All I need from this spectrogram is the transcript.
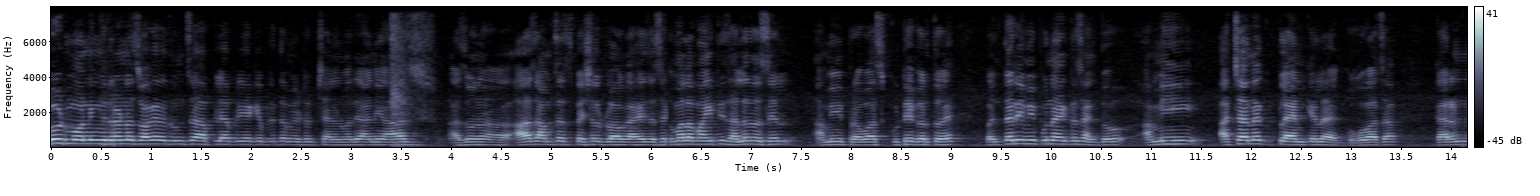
गुड मॉर्निंग मित्रांनो स्वागत आहे तुमचं आपल्या प्रिया के प्रीतम युट्यूब चॅनलमध्ये आणि आज अजून आज आमचा स्पेशल ब्लॉग आहे. जसं तुम्हाला माहिती झालंच असेल आम्ही प्रवास कुठे करतोय पण तरी मी पुन्हा एकदा सांगतो आम्ही अचानक प्लॅन केला आहे गोवाचा. कारण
